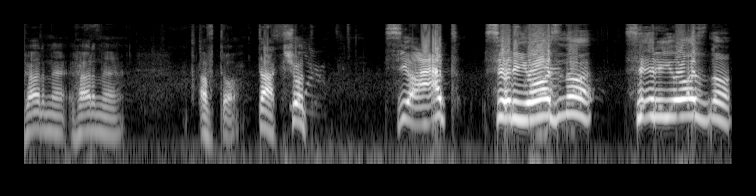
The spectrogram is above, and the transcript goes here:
гарне, гарне авто. Так, що? Сіат? Серйозно? Серйозно?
